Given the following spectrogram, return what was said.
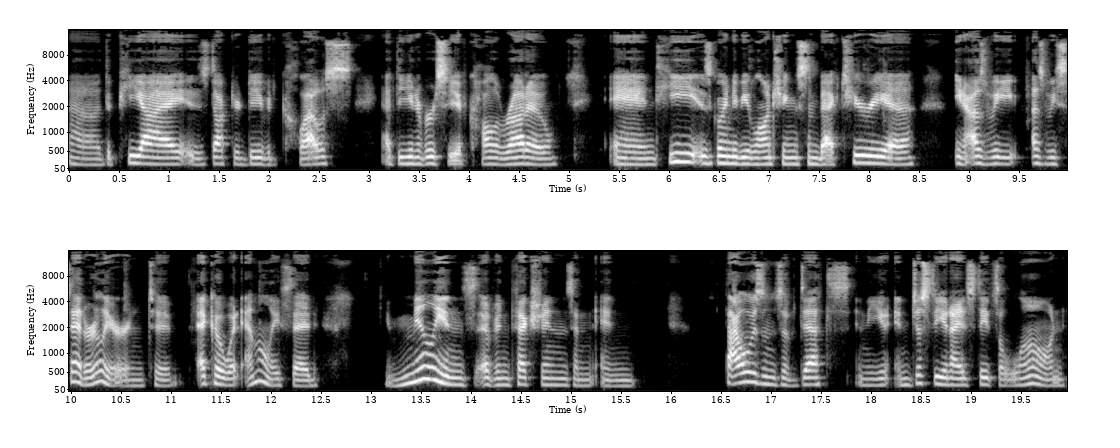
Uh, the PI is Dr. David Klaus at the University of Colorado, and he is going to be launching some bacteria you know, as we as we said earlier, and to echo what Emily said, millions of infections and and thousands of deaths in the in just the United States alone,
